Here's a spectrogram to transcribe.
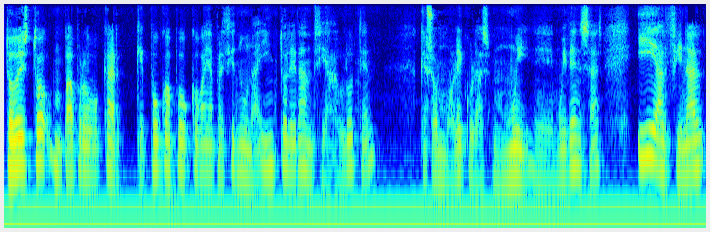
Todo esto va a provocar que poco a poco vaya apareciendo una intolerancia al gluten, que son moléculas muy, eh, muy densas, y al final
